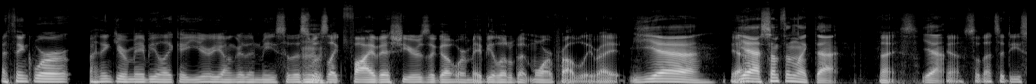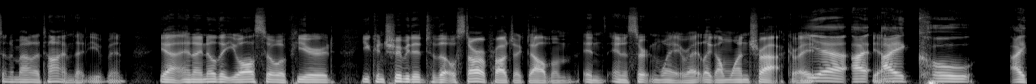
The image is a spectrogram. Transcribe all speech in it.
I think we're, I think you're maybe like a year younger than me. So this Mm. was like five ish years ago, or maybe a little bit more, probably, right? Yeah. Yeah. Yeah. Something like that. Nice. Yeah. Yeah. So that's a decent amount of time that you've been. Yeah. And I know that you also appeared, you contributed to the Ostara Project album in, in a certain way, right? Like on one track, right? Yeah, I Yeah. I co I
